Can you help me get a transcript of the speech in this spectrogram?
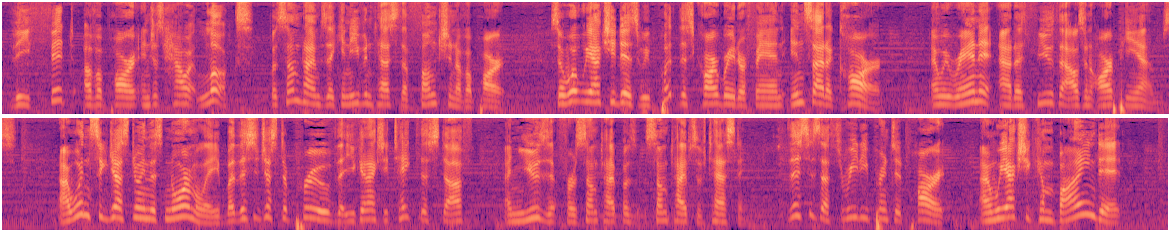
the fit of a part and just how it looks, but sometimes they can even test the function of a part. So what we actually did is we put this carburetor fan inside a car and we ran it at a few thousand RPMs. I wouldn't suggest doing this normally, but this is just to prove that you can actually take this stuff and use it for some type of some types of testing. This is a 3D printed part and we actually combined it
